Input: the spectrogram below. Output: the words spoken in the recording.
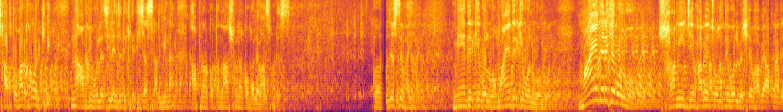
সাপ তোমার খবর কি? না, আপনি বলেছিলেন যদি খেতে চাষ ছাড়বি না। আপনার কথা না শোনার কপালে বাস পড়েছে। বুঝেছে ভাই? মেয়েদেরকে বলব, মায়েদেরকে বলব মায়েদেরকে বলব, স্বামী যেভাবে চলতে বলবে সেভাবে আপনাকে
